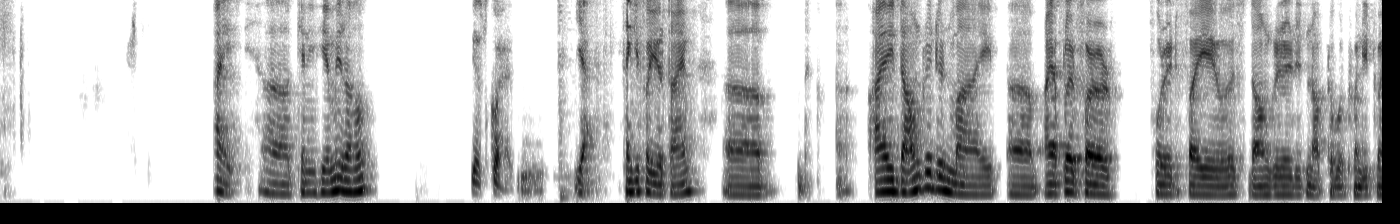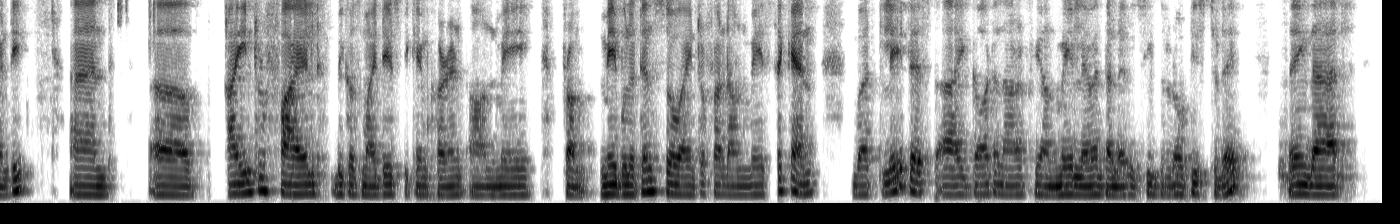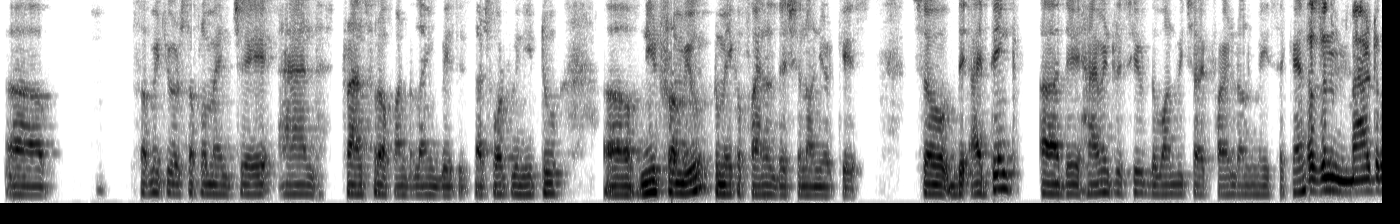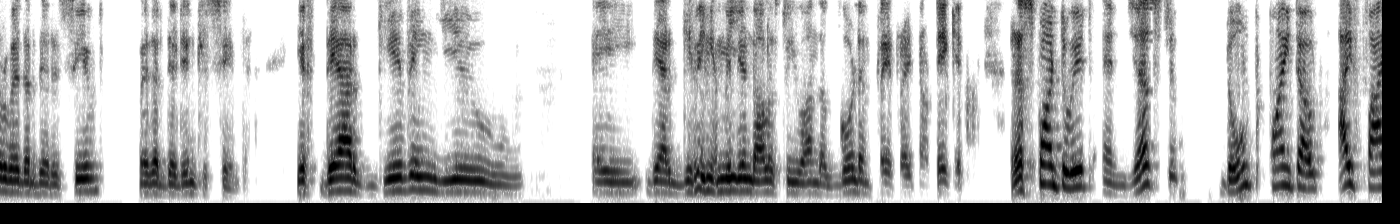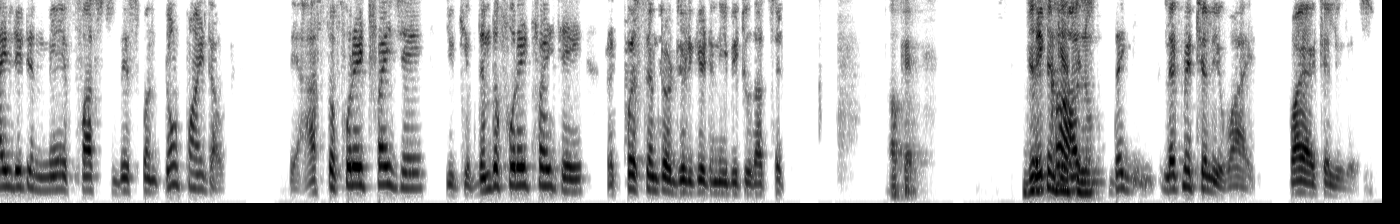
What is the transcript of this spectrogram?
Hi, uh, can you hear me, Rahul? Yes, go ahead. Yeah, thank you for your time. Uh, I downgraded my, uh, I applied for 485 AOS, downgraded it in October 2020. And uh, I interfiled because my dates became current on May from May bulletin. So I interfiled on May 2nd, but latest I got an RFE on May 11th and I received the notice today saying that uh, submit your supplement J and transfer of underlying basis. That's what we need to uh, need from you to make a final decision on your case. So I think uh, they haven't received the one which I filed on May 2nd. Doesn't matter whether they received, whether they didn't receive if they are giving you a they are giving a million dollars to you on the golden plate right now take it respond to it and just don't point out i filed it in may 1st this one don't point out they ask the 485j you give them the 485j request them to adjudicate an eb2 that's it okay just because they, let me tell you why why i tell you this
